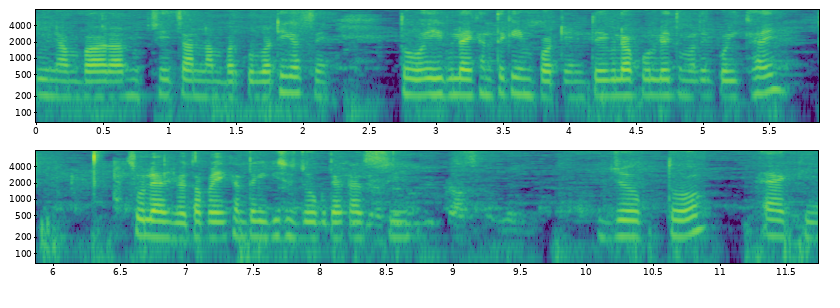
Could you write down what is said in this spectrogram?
দুই নাম্বার, আর হচ্ছে চার নাম্বার করবা, ঠিক আছে? তো এইগুলো এখান থেকে ইম্পর্টেন্ট তো এগুলো করলে তোমাদের পরীক্ষায় চলে আসবে, তারপরে এখান থেকে কিছু যোগ দেখাচ্ছি। যোগ তো একই,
